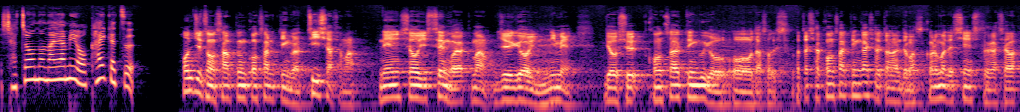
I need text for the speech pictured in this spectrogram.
社長の悩みを解決。本日の3分コンサルティングは T 社様。年商1500万。従業員2名業種、コンサルティング業だそうです。私はコンサルティング会社を営んでます。これまで支援した会社は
